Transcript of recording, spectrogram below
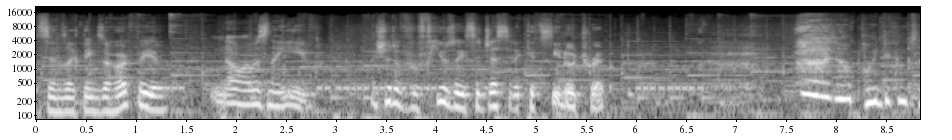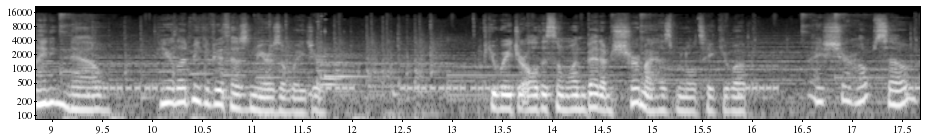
Sounds like things are hard for you. No, I was naive. I should have refused when he suggested a casino trip. no point in complaining now. Here, let me give you a thousand mirrors a wager. If you wager all this on one bet, I'm sure my husband will take you up. I sure hope so.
